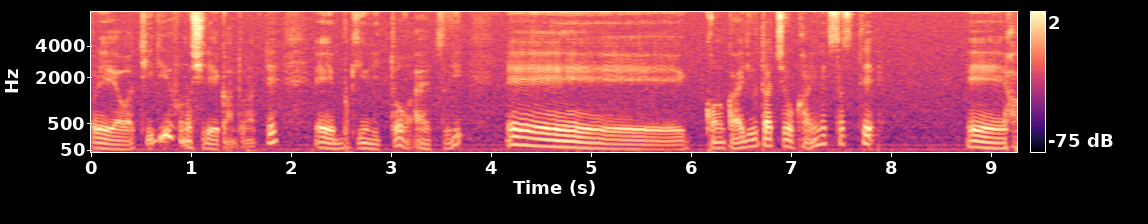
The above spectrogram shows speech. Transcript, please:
プレイヤーは TDF の司令官となって、えー、武器ユニットを操り、えー、この怪獣たちを壊滅させて、えー、破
